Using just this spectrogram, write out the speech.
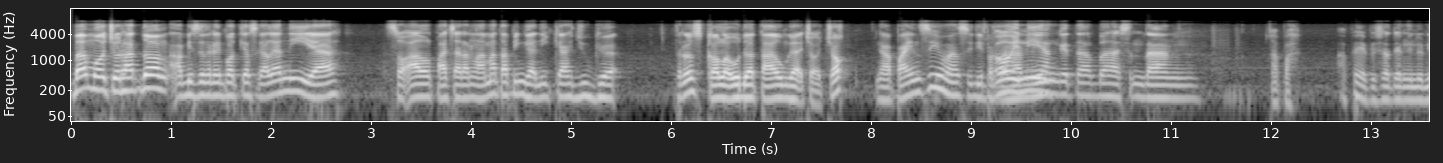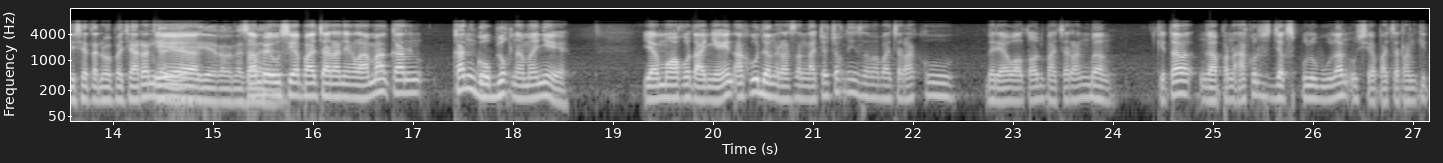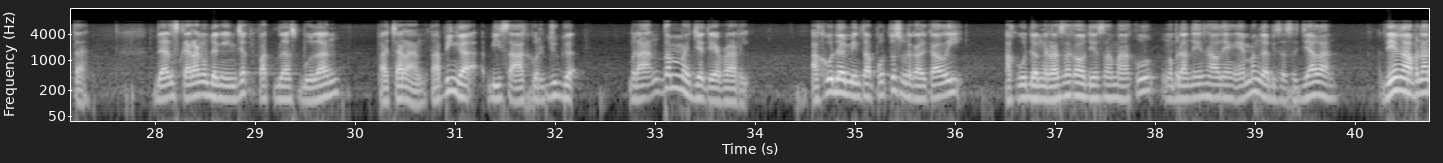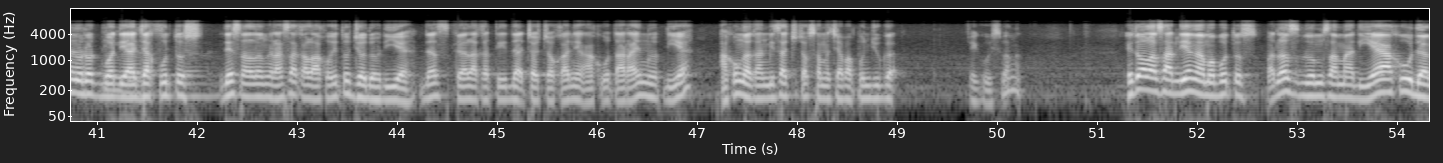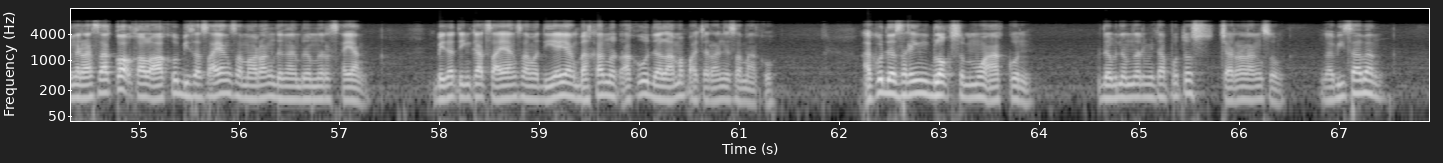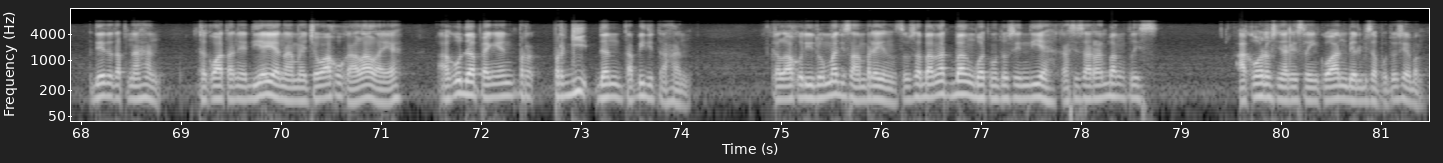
Bang mau curhat dong. Abis dengerin podcast kalian nih ya. Soal pacaran lama tapi nggak nikah juga. Terus kalau udah tahu nggak cocok, ngapain sih masih oh dipertahankan? ini yang kita bahas tentang apa? apa ya, episode yang Indonesia tanpa pacaran Iya. ya? Iya kalau salah. Sampai ya. usia pacaran yang lama kan kan goblok namanya ya. Yang mau aku tanyain, aku udah ngerasa nggak cocok nih sama pacar aku dari awal tahun pacaran bang. Kita nggak pernah akur sejak 10 bulan usia pacaran kita. Dan sekarang udah nginjek 14 bulan pacaran, tapi nggak bisa akur juga. Berantem aja tiap hari. Aku udah minta putus berkali-kali. Aku udah ngerasa kalau dia sama aku ngeberantingin hal yang emang nggak bisa sejalan. Dia nggak pernah nurut buat diajak putus. Dia selalu ngerasa kalau aku itu jodoh dia. Dan segala ketidakcocokan yang aku utarain menurut dia, aku nggak akan bisa cocok sama siapa pun juga. Egois banget. Itu alasan dia nggak mau putus. Padahal sebelum sama dia, aku udah ngerasa kok kalau aku bisa sayang sama orang dengan benar-benar sayang. Beda tingkat sayang sama dia yang bahkan menurut aku udah lama pacarannya sama aku. Aku udah sering blok semua akun. Udah benar-benar minta putus cara langsung. Nggak bisa bang. Dia tetap nahan. Kekuatannya dia ya namanya cowok aku kalah lah ya. Aku udah pengen per- pergi dan tapi ditahan. Kalau aku di rumah disamperin. Susah banget bang buat mutusin dia. Kasih saran bang please. Aku harus nyari selingkuhan biar bisa putus ya bang.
